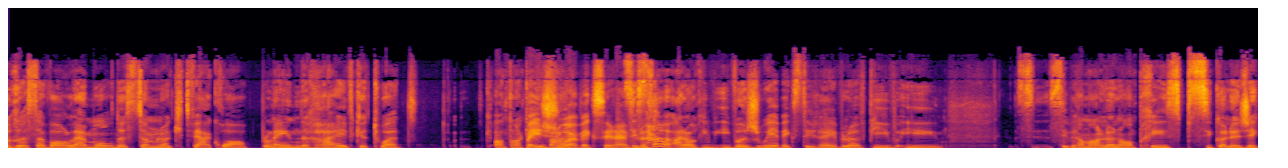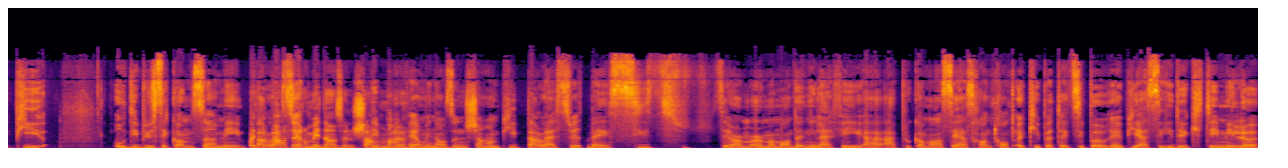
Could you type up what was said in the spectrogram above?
recevoir l'amour de cet homme-là qui te fait accroire plein de rêves que toi, en tant que ben, il joue avec ces rêves-là. C'est ça. Alors, il, va jouer avec ces rêves-là, puis c'est vraiment là l'emprise psychologique, puis au début, c'est comme ça, mais par t'es pas enfermé dans une chambre. T'es pas enfermé dans une chambre, puis par la suite, ben si tu sais, à un, moment donné, la fille, a peut commencer à se rendre compte, OK, peut-être c'est pas vrai, puis à essayer de quitter. Mais là,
